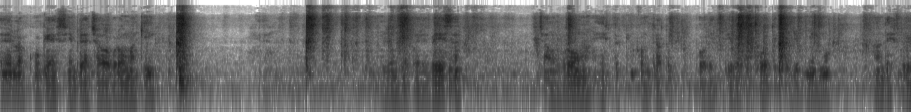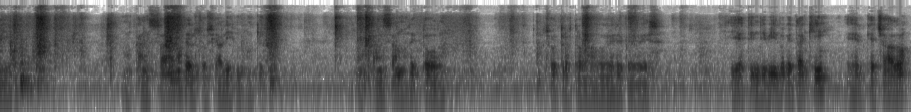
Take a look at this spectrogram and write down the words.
Este es loco que siempre ha echado broma aquí. La PDVSA. Echamos broma. Esto es un contrato colectivo de que ellos mismos han destruido. Nos cansamos del socialismo aquí. Nos cansamos de todo. Nosotros trabajadores de PDVSA. Y este individuo que está aquí es el que ha echado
